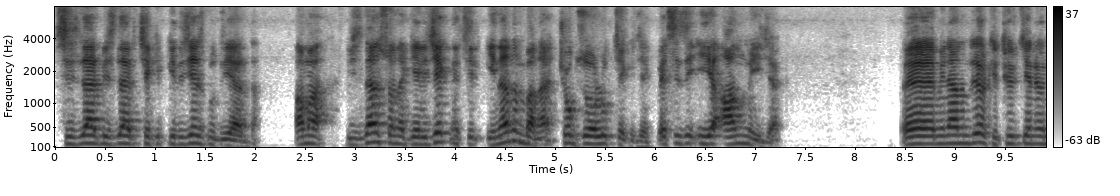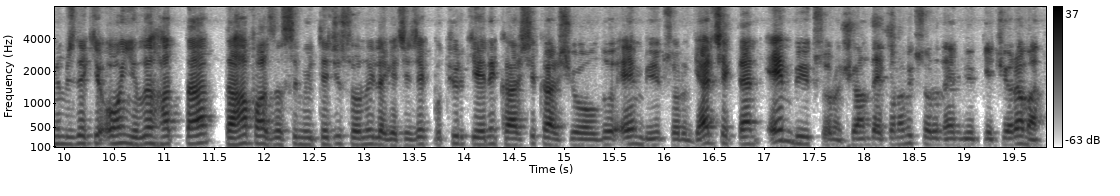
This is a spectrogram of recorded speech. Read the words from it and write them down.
sizler bizler çekip gideceğiz bu diyardan. Ama bizden sonra gelecek nesil inanın bana çok zorluk çekecek ve sizi iyi anmayacak. Ee, Mine Hanım diyor ki Türkiye'nin önümüzdeki 10 yılı hatta daha fazlası mülteci sorunuyla geçecek. Bu Türkiye'nin karşı karşıya olduğu en büyük sorun. Gerçekten en büyük sorun. Şu anda ekonomik sorun en büyük geçiyor ama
